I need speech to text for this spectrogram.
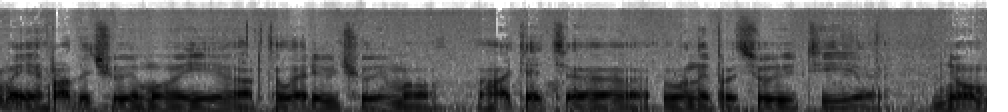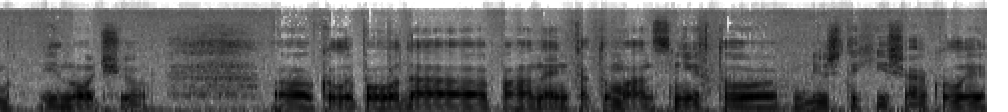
Ми і гради чуємо, і артилерію чуємо. Гатять, е, вони працюють і днем, і ночі. Е, Коли погода поганенька, туман, сніг, то більш тихіше. А коли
